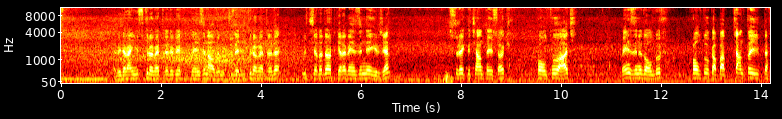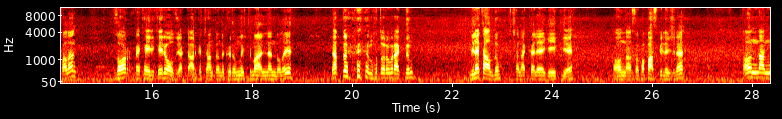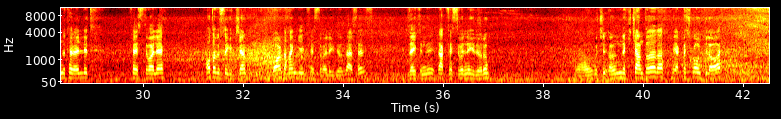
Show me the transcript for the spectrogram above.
e bir de ben 100 kilometrede bir benzin aldım. 350 kilometrede 3 ya da 4 kere benzinliğe gireceğim. Sürekli çantayı sök, koltuğu aç, benzini doldur, koltuğu kapat, çantayı yükle falan zor ve tehlikeli olacaktı arka çantanın kırılma ihtimalinden dolayı. Ne yaptım? Motoru bıraktım. Bilet aldım Çanakkale'ye, Geyikli'ye. Ondan sonra Papaz plajına. Ondan mütevellit festivale otobüste gideceğim. Bu arada hangi festivale gidiyoruz derseniz Zeytinli Rock Festivali'ne gidiyorum. Yani bu önündeki çantada da yaklaşık 10 kilo var.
